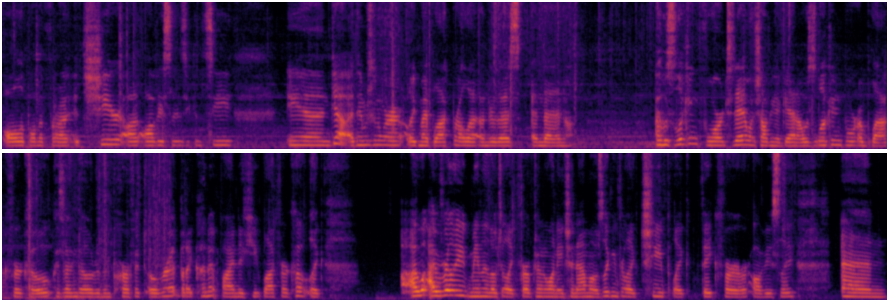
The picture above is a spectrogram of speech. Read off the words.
all up on the front. It's sheer, obviously, as you can see. And yeah, I think I'm just to wear like my black bralette under this and then I was looking for, today I went shopping again, I was looking for a black fur coat because I think that would have been perfect over it, but I couldn't find a cute black fur coat. Like, I, I really mainly looked at like Forever 21 H&M. I was looking for like cheap, like fake fur, obviously. And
